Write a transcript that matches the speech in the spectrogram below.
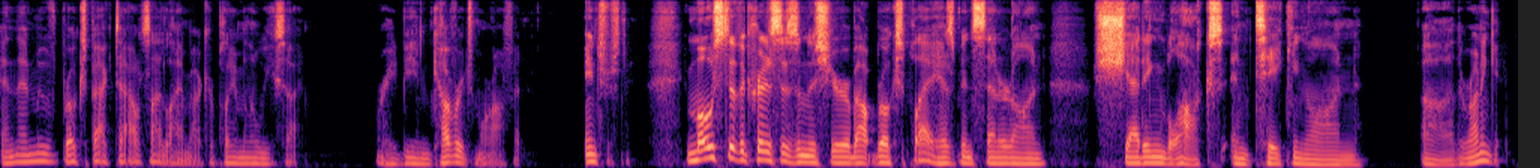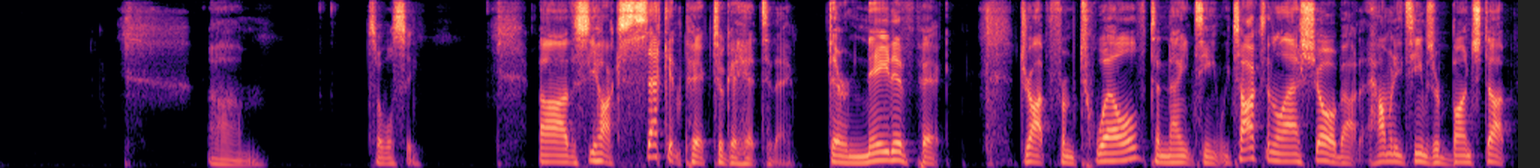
and then move Brooks back to outside linebacker, play him on the weak side where he'd be in coverage more often. Interesting. Most of the criticism this year about Brooks' play has been centered on shedding blocks and taking on uh, the running game. Um, so we'll see. Uh, the Seahawks' second pick took a hit today. Their native pick dropped from 12 to 19. We talked in the last show about how many teams are bunched up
